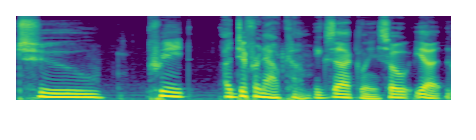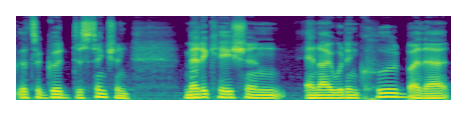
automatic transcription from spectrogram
to create a different outcome. Exactly. So, yeah, that's a good distinction. Medication, and I would include by that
